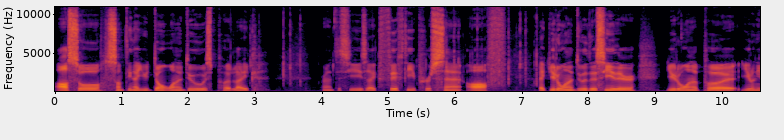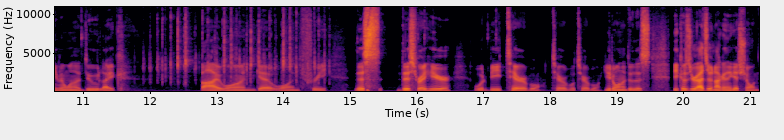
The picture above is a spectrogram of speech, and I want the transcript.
Also something that you don't want to do is put like parentheses like 50% off. Like you don't want to do this either. You don't want to put you don't even want to do like buy one get one free this this right here would be terrible, terrible, terrible. You don't want to do this because your ads are not going to get shown.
